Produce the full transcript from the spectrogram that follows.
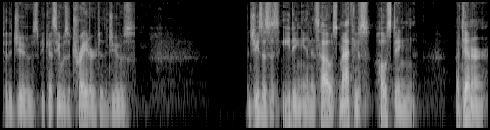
to the Jews because he was a traitor to the Jews. Jesus is eating in his house. Matthew's hosting a dinner.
